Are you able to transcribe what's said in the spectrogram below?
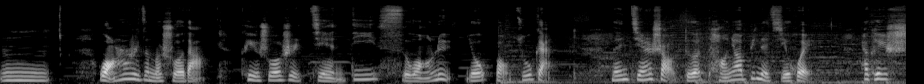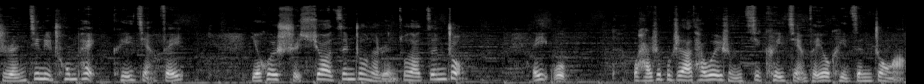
嗯，网上是这么说的，可以说是减低死亡率，有饱足感。能减少得糖尿病的机会，它可以使人精力充沛，可以减肥，也会使需要增重的人做到增重。哎，我我还是不知道它为什么既可以减肥又可以增重啊？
